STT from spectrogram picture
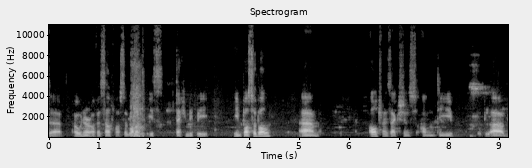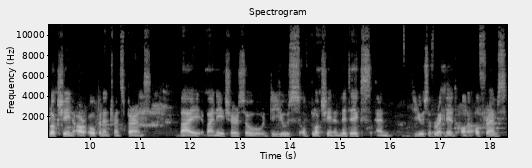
the owner of a self-hosted wallet is technically impossible. Um, all transactions on the uh, blockchain are open and transparent by by nature. So the use of blockchain analytics and the use of regulated on and off ramps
